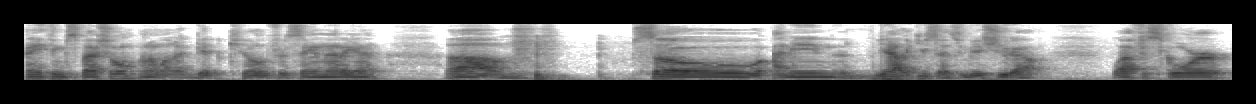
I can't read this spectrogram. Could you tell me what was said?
anything special. I don't want to get killed for saying that again. Um, so I mean, yeah, like you said, it's gonna be a shootout. We'll have to score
